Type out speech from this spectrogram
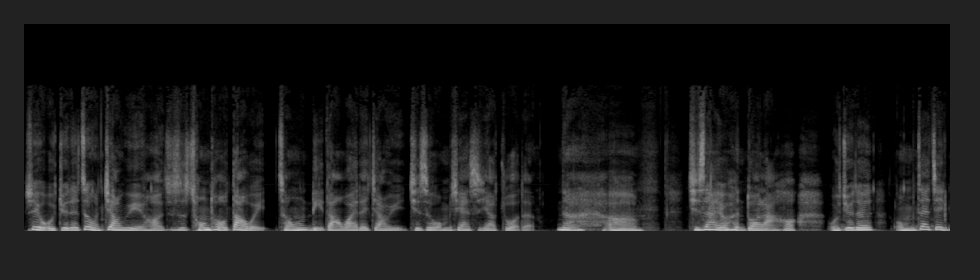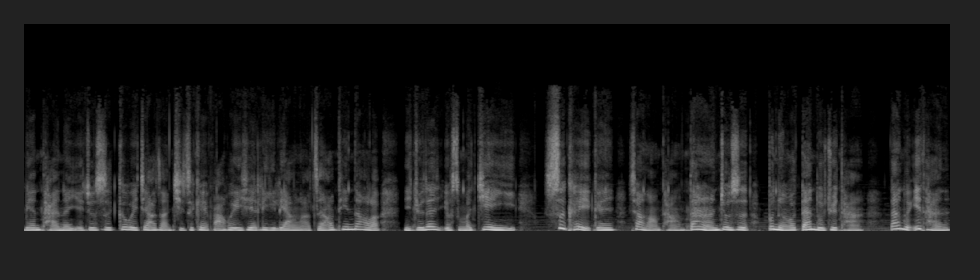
所以我觉得这种教育哈，就是从头到尾，从里到外的教育，其实我们现在是要做的。那呃。其实还有很多啦哈，我觉得我们在这里边谈呢，也就是各位家长其实可以发挥一些力量了。只要听到了，你觉得有什么建议是可以跟校长谈，当然就是不能够单独去谈，单独一谈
